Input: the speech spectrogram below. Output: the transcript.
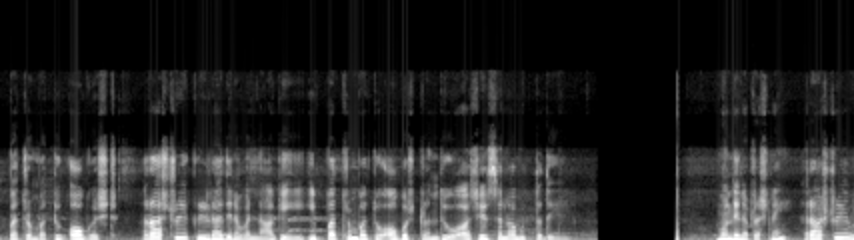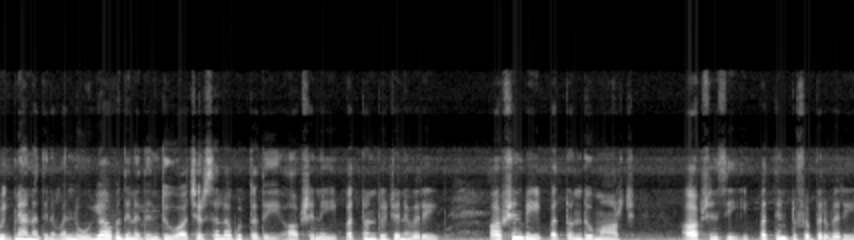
ಇಪ್ಪತ್ತೊಂಬತ್ತು ಆಗಸ್ಟ್ ರಾಷ್ಟ್ರೀಯ ಕ್ರೀಡಾ ದಿನವನ್ನಾಗಿ ಇಪ್ಪತ್ತೊಂಬತ್ತು ಆಗಸ್ಟ್ರಂದು ಆಚರಿಸಲಾಗುತ್ತದೆ. ಮುಂದಿನ ಪ್ರಶ್ನೆ, ರಾಷ್ಟ್ರೀಯ ವಿಜ್ಞಾನ ದಿನವನ್ನು ಯಾವ ದಿನದಂದು ಆಚರಿಸಲಾಗುತ್ತದೆ? ಆಪ್ಷನ್ ಎ ಇಪ್ಪತ್ತೊಂದು ಜನವರಿ ಆಪ್ಷನ್ ಬಿ ಇಪ್ಪತ್ತೊಂದು ಮಾರ್ಚ್ ಆಪ್ಷನ್ ಸಿ ಇಪ್ಪತ್ತೆಂಟು ಫೆಬ್ರವರಿ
